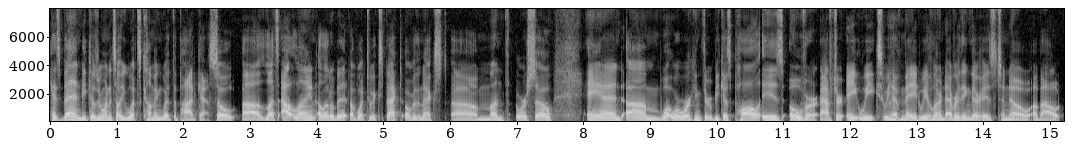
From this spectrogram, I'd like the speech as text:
has been because we want to tell you what's coming with the podcast. So uh, let's outline a little bit of what to expect over the next uh, month or so, and um, what we're working through. Because Paul is over after eight weeks. We have made we have learned everything there is to know about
